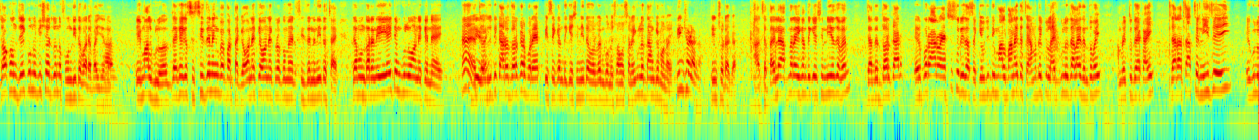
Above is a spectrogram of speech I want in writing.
যখন যে কোনো বিষয়ের জন্য ফোন দিতে পারে ভাই যেটা হ্যাঁ। এই মালগুলো দেখা গেছে সিজনিং ব্যাপার থাকে। অনেকে অনেক রকমের সিজনে নিতে চায়। যেমন ধরেন এই আইটেমগুলো অনেকে নেয়। হ্যাঁ যদি কারও দরকার পড়ে এক পিস এখান থেকে এসে নিতে পারবেন কোনো সমস্যা নেই। এগুলোর দাম কেমন হয়? তিনশো টাকা। তিনশো টাকা। আচ্ছা তাইলে আপনারা এখান থেকে এসে নিয়ে যাবেন। যাদের দরকার এরপর আরও অ্যাক্সেসরিজ আছে। কেউ যদি মাল বানাইতে চায় আমাদের একটু লাইটগুলো জ্বালাই দেন তো ভাই। আমরা একটু দেখাই। যারা চাচ্ছে নিজেই এগুলো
